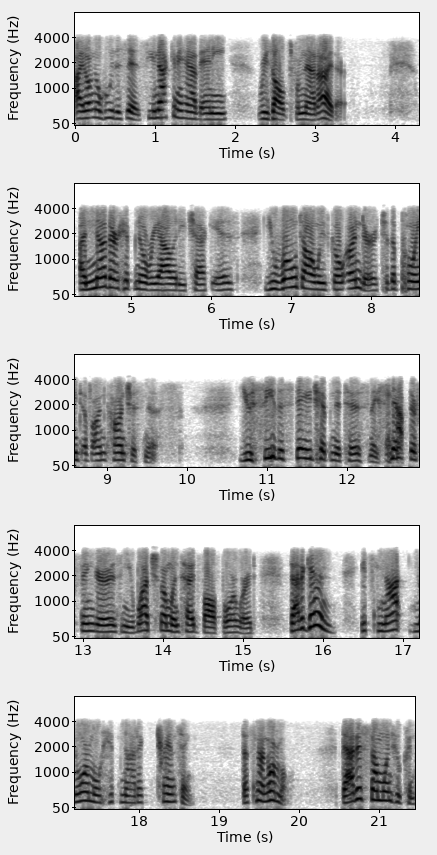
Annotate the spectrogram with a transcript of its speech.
I don't know who this is. So you're not going to have any results from that either. Another hypno-reality check is you won't always go under to the point of unconsciousness. You see the stage hypnotist and they snap their fingers and you watch someone's head fall forward. That again, it's not normal hypnotic trancing. That's not normal. That is someone who can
